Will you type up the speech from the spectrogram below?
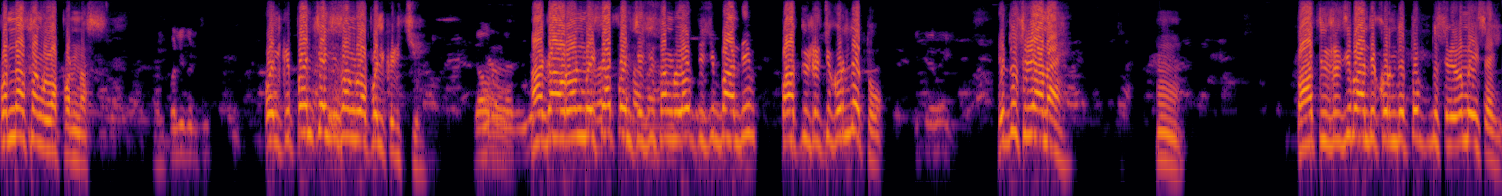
पन्नास सांगला पन्नास. पलीकडची पलकी पंच्याऐंशी सांगला पलीकडची हा गावरान म्हैसा पंच्याऐंशी सांगला. तिची बांधी पाच लिटरची करून देतो. हे दुसरी आण आहे. हम्म. पाच लिटरची बांधी करून देतो दुसऱ्याला म्हैस आहे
